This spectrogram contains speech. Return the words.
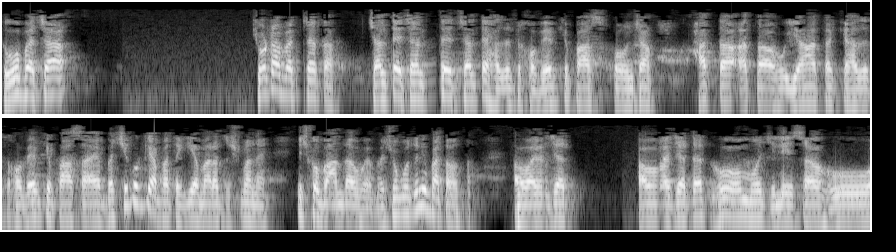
تو وہ بچہ چھوٹا بچہ تھا۔ چلتے چلتے چلتے حضرت خبیب کے پاس پہنچا۔ حتا اتا ہو یہاں تک کہ حضرت خبیب کے پاس آیا۔ بچے کو کیا پتا کہ ہمارا دشمن ہے، اس کو باندھا ہوا ہے۔ بچوں کو تو نہیں پتا ہوتا۔ اوجد اوجدت ہو مجلس ہو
